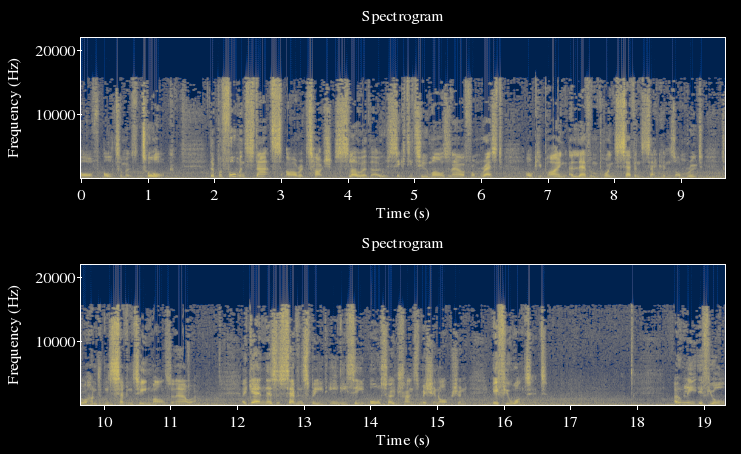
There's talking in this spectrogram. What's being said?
of ultimate torque. The performance stats are a touch slower though, 62 miles an hour from rest, occupying 11.7 seconds en route to 117 miles an hour. Again, there's a 7 speed EDC auto transmission option if you want it. Only if you'll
